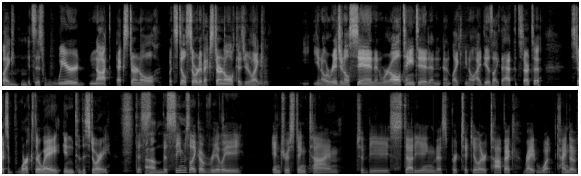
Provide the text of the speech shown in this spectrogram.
like mm-hmm. it's this weird not external but still sort of external because you're like mm-hmm. you know original sin and we're all tainted and and like you know ideas like that that start to start to work their way into the story this um, this seems like a really interesting time to be studying this particular topic, right? What kind of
